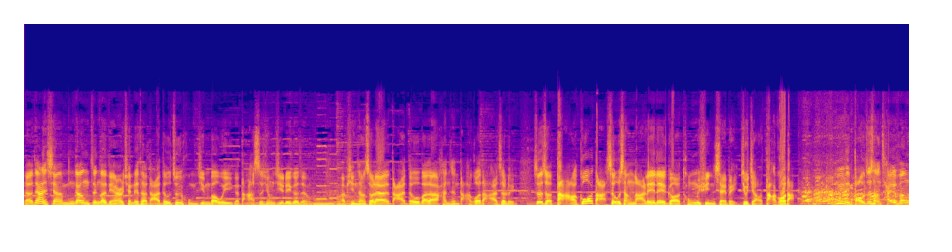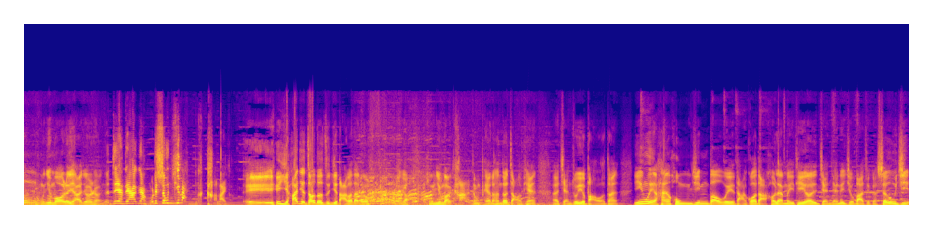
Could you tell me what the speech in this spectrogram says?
然后这样香港整个电影圈里头，大家都尊洪金宝为一个大师兄级的一个人物啊，平常说呢，大家都把他喊成大哥大之类的，所以说大哥大手上拿的那个通讯设备就叫大哥大。因为报纸上采访洪金宝了一下，就是说，等下等下，看我的手机来，哎，一下就找到自己大哥大那个号了，个洪金宝咔，这么拍了很多照片，呃，建筑又爆端，因为喊洪金宝为大哥大，后来媒体又渐渐的就把这个手机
